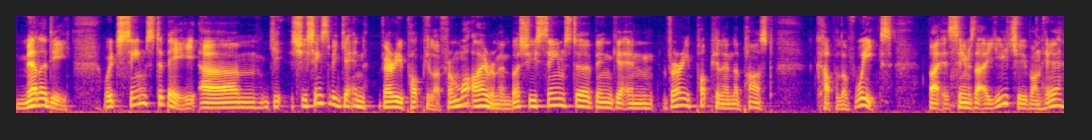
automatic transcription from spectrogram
Melody, which seems to be, um, she seems to be getting very popular. From what I remember, she seems to have been getting very popular in the past couple of weeks. But it seems that a YouTube on here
